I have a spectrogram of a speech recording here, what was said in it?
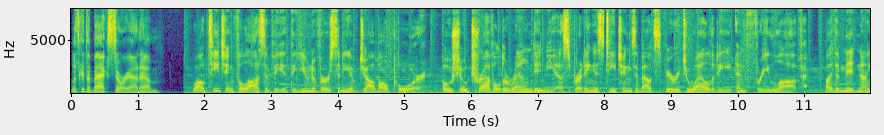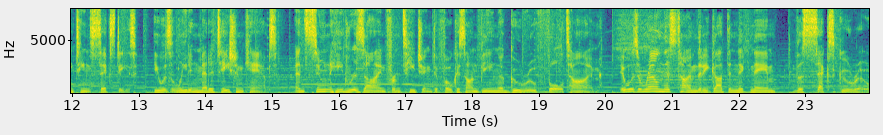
let's get the backstory on him. While teaching philosophy at the University of Jabalpur, Osho traveled around India spreading his teachings about spirituality and free love. By the mid 1960s, he was leading meditation camps, and soon he'd resign from teaching to focus on being a guru full time. It was around this time that he got the nickname the Sex Guru.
